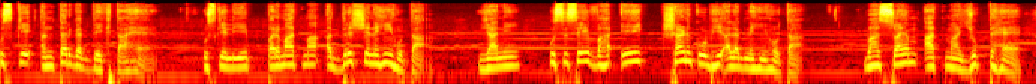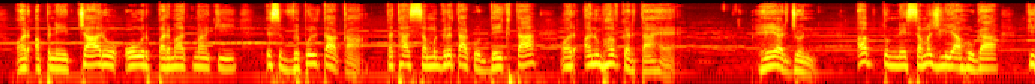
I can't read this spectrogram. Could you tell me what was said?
उसके अंतर्गत देखता है। उसके लिए परमात्मा अदृश्य नहीं होता, यानी उससे वह एक क्षण को भी अलग नहीं होता। वह स्वयं आत्मा युक्त है और अपने चारों ओर परमात्मा की इस विपुलता का तथा समग्रता को देखता और अनुभव करता है। हे अर्जुन, अब तुमने समझ लिया होगा कि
